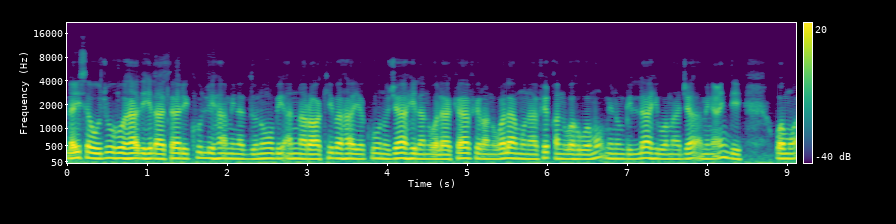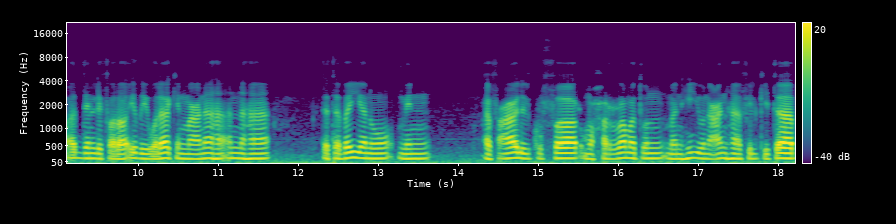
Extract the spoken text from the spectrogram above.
ليس وجوه هذه الآثار كلها من الذنوب أن راكبها يكون جاهلا ولا كافرا ولا منافقا وهو مؤمن بالله وما جاء من عنده ومؤد لفرائض ولكن معناها أنها تتبين من أفعال الكفار محرمة منهي عنها في الكتاب.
